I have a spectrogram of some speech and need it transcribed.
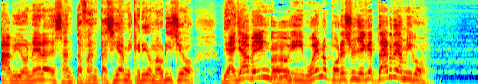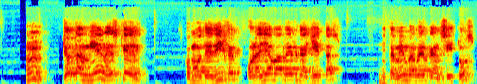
avionera de Santa Fantasía, mi querido Mauricio. De allá vengo y bueno, por eso llegué tarde, amigo. Mm, yo también, es que, como te dije, por allá va a haber galletas y también va a haber gancitos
